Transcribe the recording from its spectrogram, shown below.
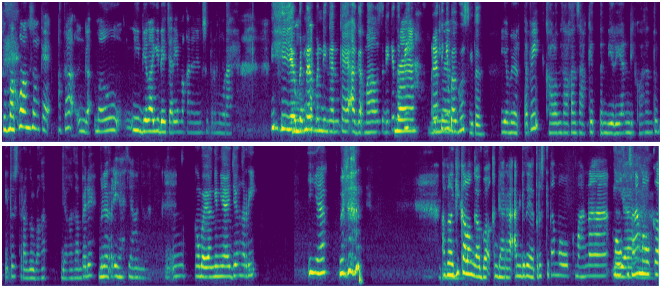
Sumpah aku langsung kayak apa nggak mau ngide lagi deh cari makanan yang super murah. Iya Bener. bener mendingan kayak agak mahal sedikit tapi Nah, ratingnya bener. bagus gitu. Iya bener. Tapi kalau misalkan sakit sendirian di kosan tuh itu struggle banget. Jangan sampai deh. Bener iya jangan-jangan. Mm-mm. Ngebayanginnya aja ngeri. Iya bener. Apalagi kalau nggak bawa kendaraan gitu ya, terus kita mau ke mana, mau Iya. misalnya mau ke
